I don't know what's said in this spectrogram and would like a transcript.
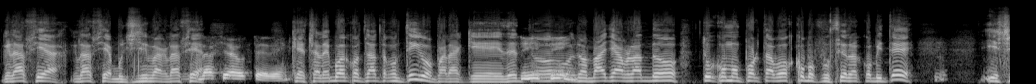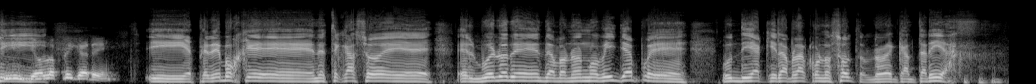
Gracias, gracias, muchísimas gracias. Gracias a ustedes. Que estaremos en contacto contigo para que dentro nos vaya hablando tú como portavoz cómo funciona el comité. Y si, sí, yo lo explicaré. Y esperemos que en este caso eh, el vuelo de, de Manuel Movilla, pues un día quiera hablar con nosotros, nos encantaría.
